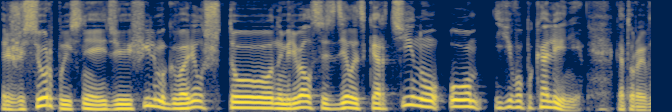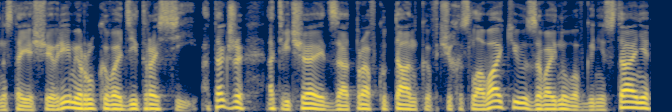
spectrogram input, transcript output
Режиссер, поясняя идею фильма, говорил, что намеревался сделать картину о его поколении, которое в настоящее время руководит Россией, а также отвечает за отправку танков в Чехословакию, за войну в Афганистане,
